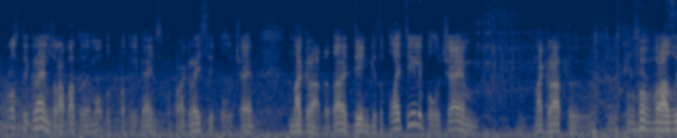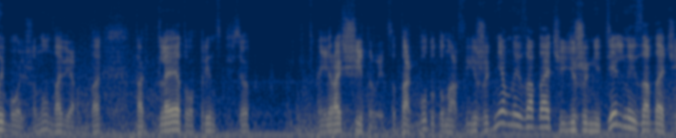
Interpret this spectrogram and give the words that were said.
просто играем, зарабатываем опыт, продвигаемся по прогрессии, получаем награды, да. Деньги заплатили, получаем наград в разы больше. Ну, наверное, да. Так, для этого, в принципе, все и рассчитывается. Так, будут у нас ежедневные задачи, еженедельные задачи,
